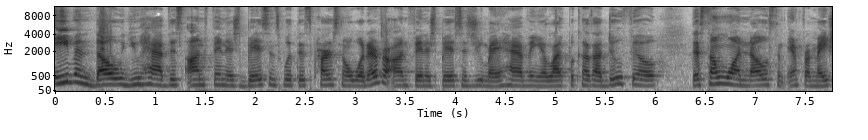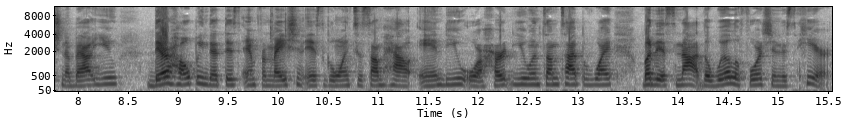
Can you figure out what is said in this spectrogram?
even though you have this unfinished business with this person or whatever unfinished business you may have in your life, because I do feel that someone knows some information about you, they're hoping that this information is going to somehow end you or hurt you in some type of way, but it's not. The wheel of fortune is here.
